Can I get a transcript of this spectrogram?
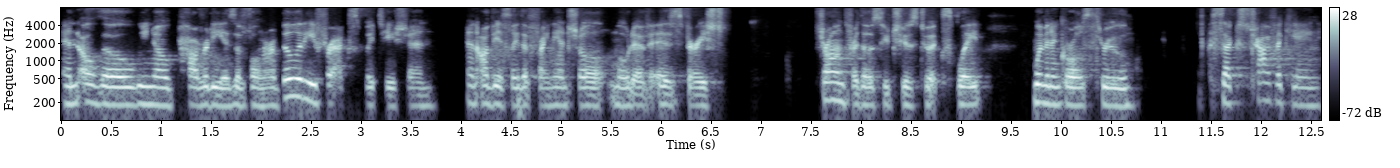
And although we know poverty is a vulnerability for exploitation, and obviously the financial motive is very strong for those who choose to exploit women and girls through sex trafficking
